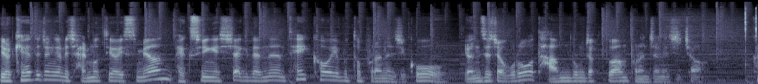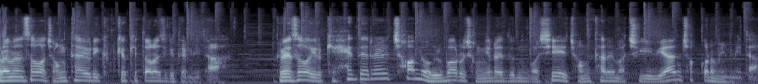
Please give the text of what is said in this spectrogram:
이렇게 헤드 정렬이 잘못되어 있으면 백스윙의 시작이 되는 테이크어웨이부터 불안해지고 연쇄적으로 다음 동작 또한 불안정해지죠. 그러면서 정타율이 급격히 떨어지게 됩니다. 그래서 이렇게 헤드를 처음에 올바로 정렬해 두는 것이 정타를 맞추기 위한 첫걸음입니다.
